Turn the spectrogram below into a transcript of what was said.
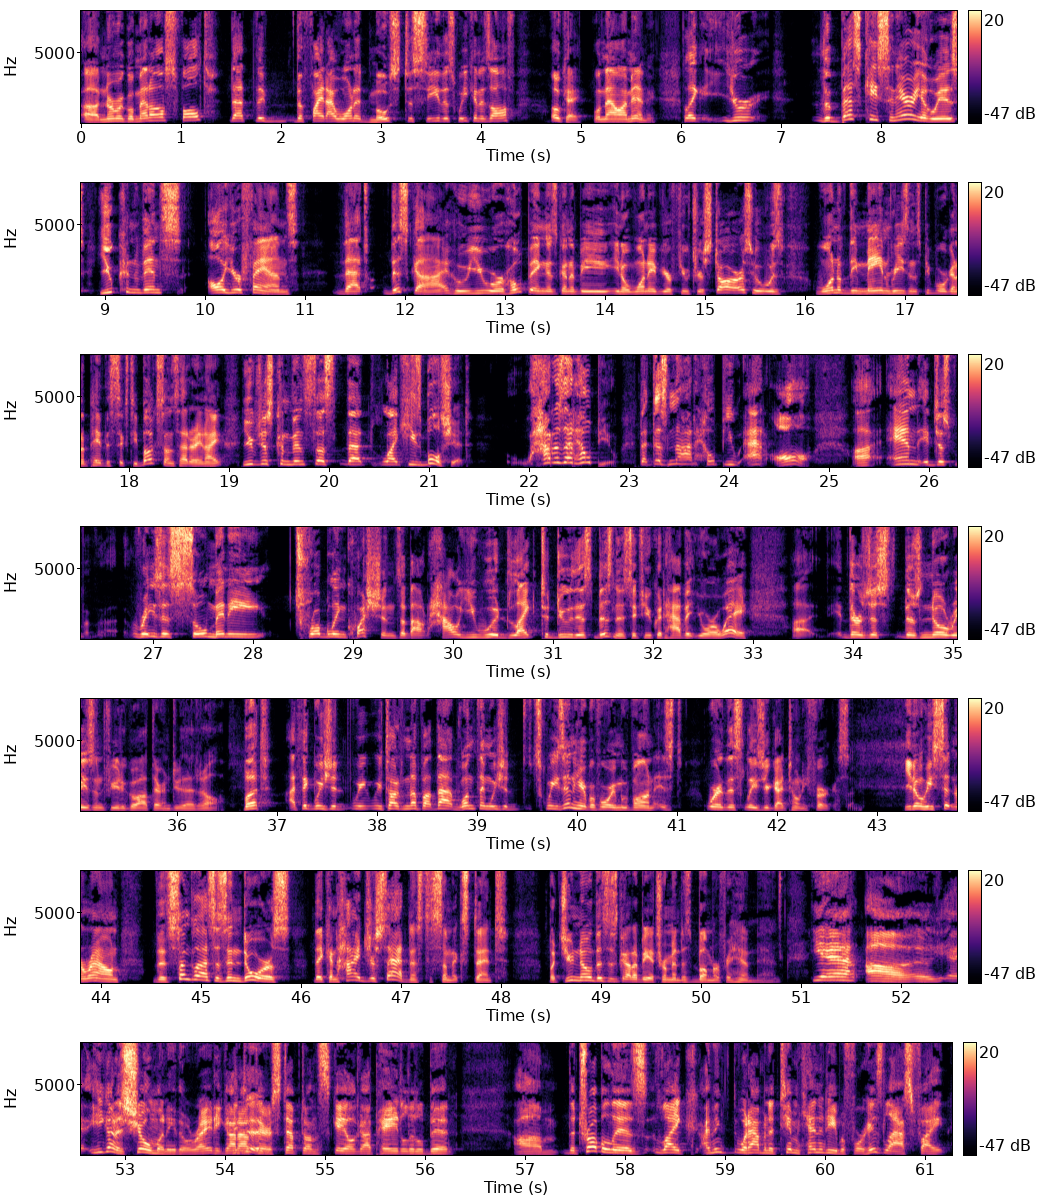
uh, Nurmagomedov's fault that the the fight I wanted most to see this weekend is off. Okay, well now I'm in. Like you're the best case scenario is you convince all your fans that this guy who you were hoping is going to be, you know, one of your future stars, who was one of the main reasons people were going to pay the 60 bucks on Saturday night, you've just convinced us that like he's bullshit. How does that help you? That does not help you at all. Uh, and it just raises so many troubling questions about how you would like to do this business if you could have it your way. Uh, there's just there's no reason for you to go out there and do that at all. But I think we should we we talked enough about that. One thing we should squeeze in here before we move on is where this leaves your guy Tony Ferguson. You know he's sitting around. The sunglasses indoors they can hide your sadness to some extent. But you know this has got to be a tremendous bummer for him, man. Yeah, uh, he got his show money though, right? He got He out did. there, stepped on the scale, got paid a little bit. Um, the trouble is, like, I think what happened to Tim Kennedy before his last fight.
